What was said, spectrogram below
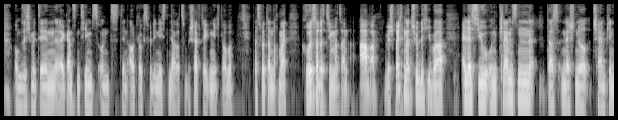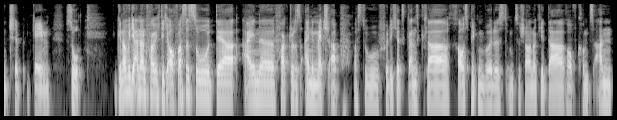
um sich mit den äh, ganzen Teams und den Outlooks für die nächsten Jahre zu beschäftigen. Ich glaube, das wird dann nochmal größer das Thema sein. Aber wir sprechen natürlich über LSU und Clemson, das National Championship Game. So. Genau wie die anderen frage ich dich auch, was ist so der eine Faktor, das eine Matchup, was du für dich jetzt ganz klar rauspicken würdest, um zu schauen, okay, darauf kommt es an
